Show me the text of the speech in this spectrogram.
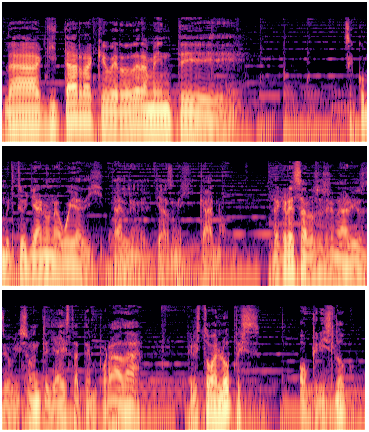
la guitarra que verdaderamente se convirtió ya en una huella digital en el jazz mexicano. Regresa a los escenarios de Horizonte ya esta temporada Cristóbal López o Cris Lobo.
